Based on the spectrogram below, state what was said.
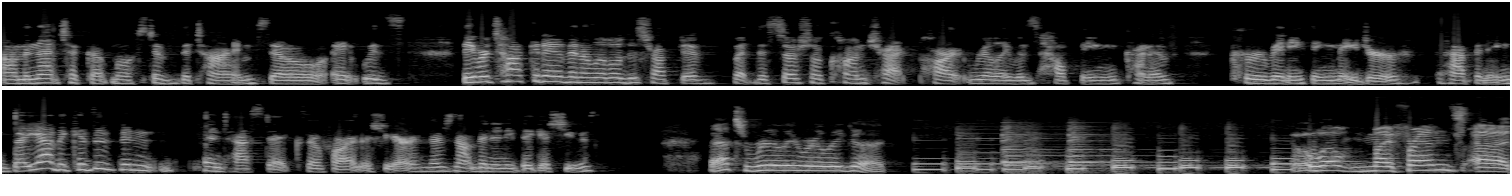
Um, and that took up most of the time. So it was they were talkative and a little disruptive, but the social contract part really was helping kind of curb anything major happening. But yeah, the kids have been fantastic so far this year. There's not been any big issues. That's really, really good. Well, my friends, uh,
